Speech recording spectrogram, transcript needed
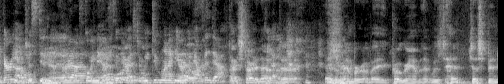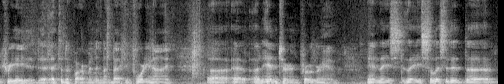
I'm very Oh. interested in it. I Yeah. was going to ask Yeah. a question. We do want to hear what Yeah. happened after. I started out Yeah. uh, as a member of a program that was had just been created at, at the department, and back in '49, uh, a- an intern program, and they they solicited. Uh,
